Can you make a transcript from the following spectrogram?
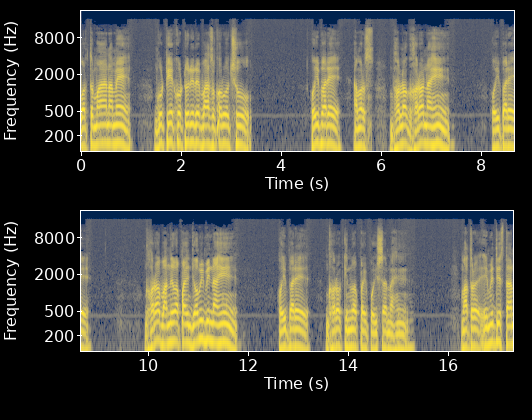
ବର୍ତ୍ତମାନ ଆମେ ଗୋଟିଏ କୋଠରୀରେ ବାସ କରୁଅଛୁ। ହୋଇପାରେ ଆମର ଭଲ ଘର ନାହିଁ। ହୋଇପାରେ ଘର ବାନ୍ଧିବା ପାଇଁ ଜମି ବି ନାହିଁ। ହୋଇପାରେ ଘର କିଣିବା ପାଇଁ ପଇସା ନାହିଁ। ମାତ୍ର ଏମିତି ସ୍ଥାନ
